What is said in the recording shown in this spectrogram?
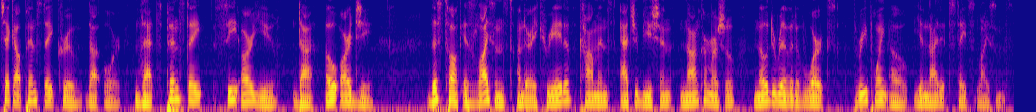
check out pennstatecru.org. That's pennstatecru.org. This talk is licensed under a Creative Commons Attribution, Non Commercial, No Derivative Works 3.0 United States license.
